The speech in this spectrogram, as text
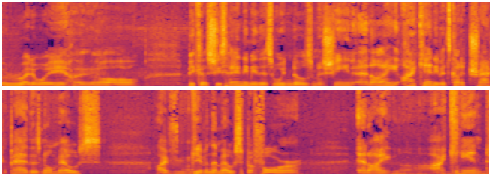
right away, oh, because she's handing me this Windows machine, and I I can't even. It's got a trackpad. There's no mouse. I've given the mouse before, and I I can't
